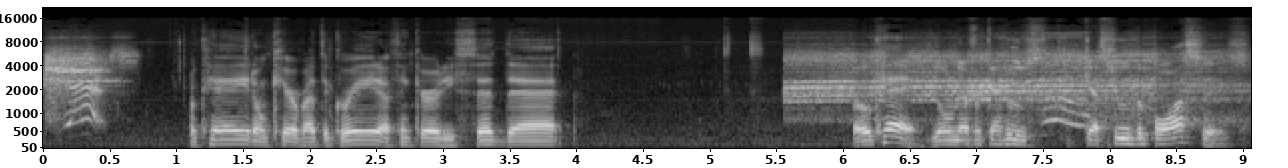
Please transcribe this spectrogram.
Yes! Okay, don't care about the grade. I think I already said that. Okay, you'll never get who's guess who the boss is.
